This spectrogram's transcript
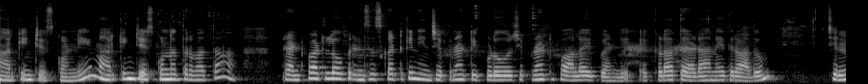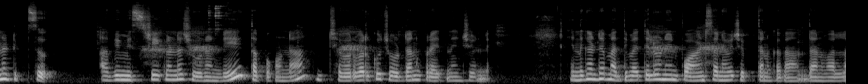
మార్కింగ్ చేసుకోండి. మార్కింగ్ చేసుకున్న తర్వాత ఫ్రంట్ పార్ట్లో ప్రిన్సెస్ కట్కి నేను చెప్పినట్టు ఇప్పుడు చెప్పినట్టు ఫాలో అయిపోయింది ఎక్కడ తేడా అనేది రాదు. చిన్న టిప్స్ అవి మిస్ చేయకుండా చూడండి తప్పకుండా. చివరి వరకు చూడడానికి ప్రయత్నించండి. ఎందుకంటే మధ్య మధ్యలో నేను పాయింట్స్ అనేవి చెప్తాను కదా దానివల్ల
